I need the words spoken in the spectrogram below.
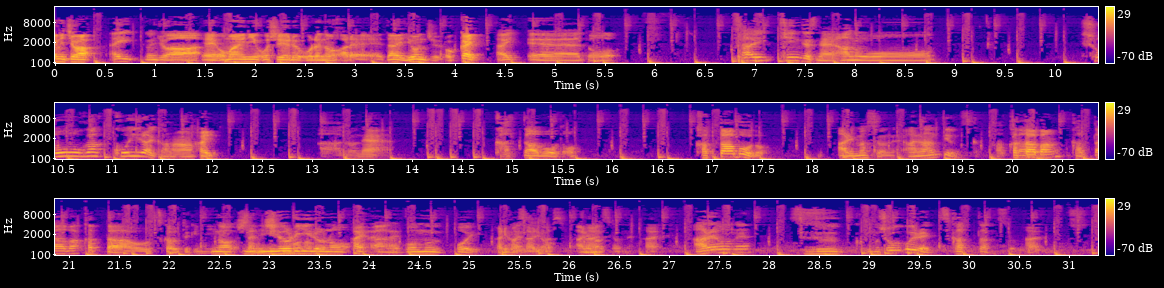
こんにちは。はい、こんにちは。えーお前に教える俺のあれ、第46回。はい、えーと、最近ですね、あのー、小学校以来かな。はい。あのね、カッターボード？カッターボード？ありますよね。あれなんて言うんですか？カカッター板カッター板カッターを使うときにの緑色の,、はいはいはいあのゴムっぽいありますありますありますよね、はい。あれをねすっごいもう小学校以来使ったんですよはい。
